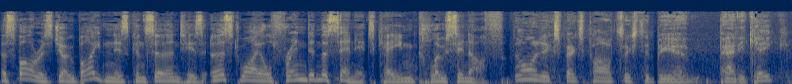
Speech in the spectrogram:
as far as Joe Biden is concerned, his erstwhile friend in the Senate came close enough. No one expects politics to be a patty cake.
